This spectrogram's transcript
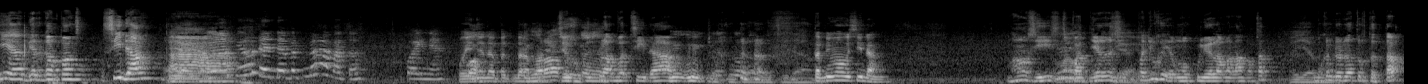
Iya, biar gampang sidang. Iya. Ah, Ilhamnya udah dapat berapa tuh poinnya Poinnya dapat berapa? 300 cukup lah buat sidang. Cukup lah buat sidang. Tapi mau sidang. Mau sih, cepatnya Iya, siapa juga yang mau kuliah lama-lama kan? Iya, Bukan donatur tetap.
